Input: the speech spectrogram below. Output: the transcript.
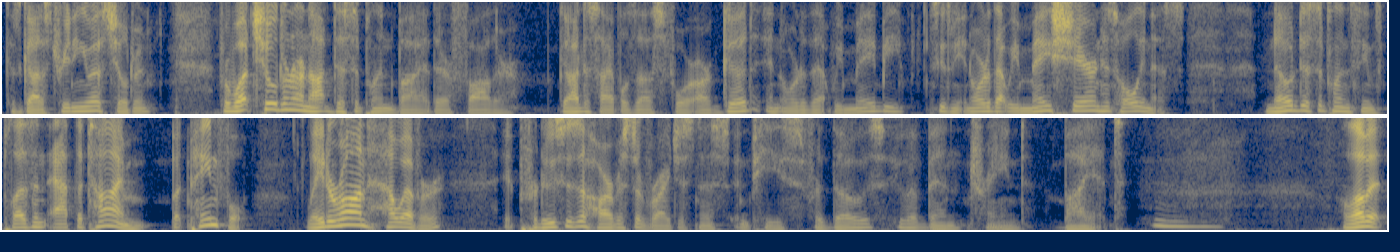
because God is treating you as children. For what children are not disciplined by their father? God disciples us for our good in order that we may be, excuse me, in order that we may share in his holiness. No discipline seems pleasant at the time, but painful. Later on, however, it produces a harvest of righteousness and peace for those who have been trained by it. I love it.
